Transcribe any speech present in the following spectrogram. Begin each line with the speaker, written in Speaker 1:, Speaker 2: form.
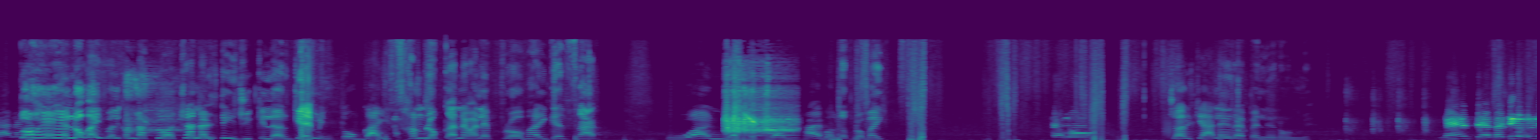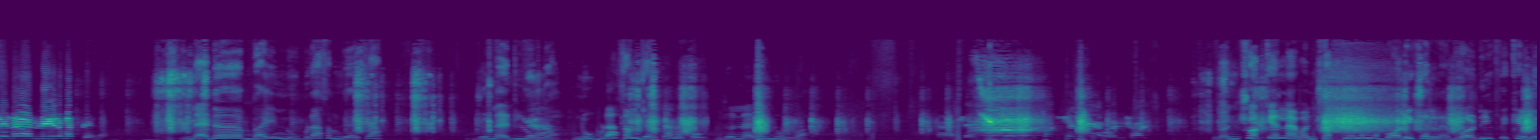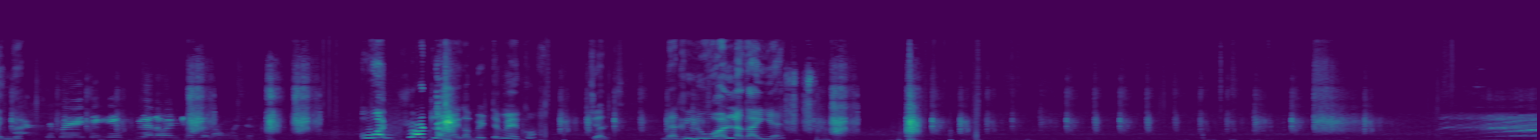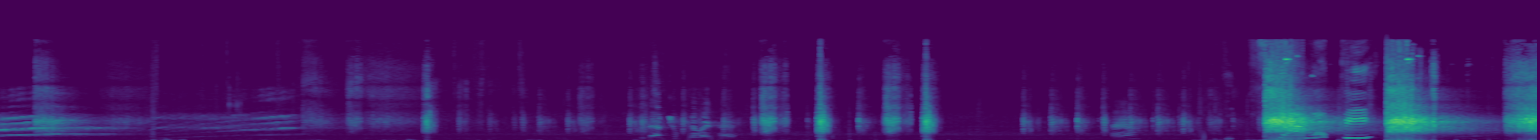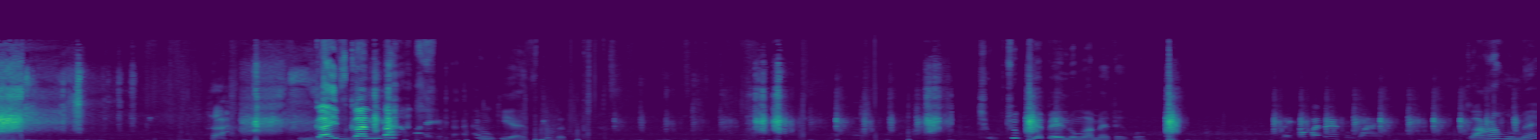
Speaker 1: तो है hello guys welcome back to our channel TG killer gaming तो guys हम लोग करने वाले प्रो भाई के साथ वन वर्सेस वन हाय बोल दो प्रो भाई।
Speaker 2: हेलो
Speaker 1: चल क्या ले रहा है पहले राउंड में?
Speaker 2: मैं जैसा डिगल लेना नीड मत लेना।
Speaker 1: नेड भाई नूबड़ा समझा क्या? जो नेड लूँगा। नूबड़ा समझा क्या मेरे को? जो नेड लूँगा।
Speaker 2: है वन शॉट
Speaker 1: खेलना है वन शॉट खेलेंगे बॉडी खेलना है बॉडी से खेलेंगे।
Speaker 2: वन शॉट
Speaker 1: लगाएगा बेटे मेरे को। चल, मैं ग्लू और लगाई है
Speaker 2: इधर छुप के बैठा है हैं
Speaker 1: कैमोपी गंदा काम किया इसके साथ छुप छुप के पहलूँगा मैं तेरे को।
Speaker 2: कहाँ हूँ।
Speaker 1: मैं?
